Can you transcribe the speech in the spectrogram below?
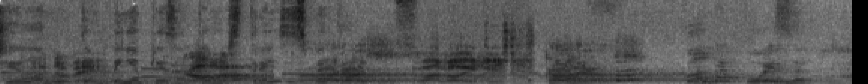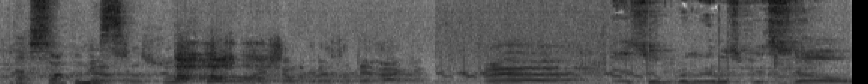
Este ano também apresentamos três espetáculos. Caras, Quanta coisa! Tá só começando. essa sua tola paixão por essa terráquea. É, Esse é um programa especial.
